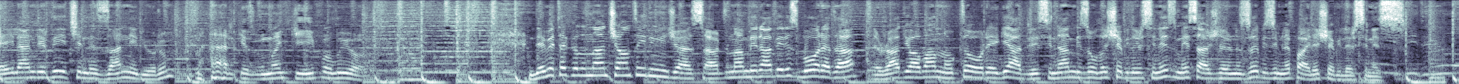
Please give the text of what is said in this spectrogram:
Eğlendirdiği için de zannediyorum herkes bundan keyif alıyor. Demet Akalın'dan çantayı dinleyeceğiz. Ardından beraberiz. Bu arada radyoavan.org adresinden bize ulaşabilirsiniz. Mesajlarınızı bizimle paylaşabilirsiniz. Gidiyor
